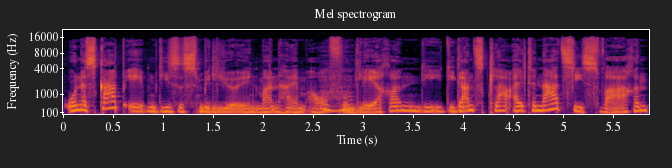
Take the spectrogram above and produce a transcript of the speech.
Und es gab eben dieses Milieu in Mannheim auch von Lehrern, die, die ganz klar alte Nazis waren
